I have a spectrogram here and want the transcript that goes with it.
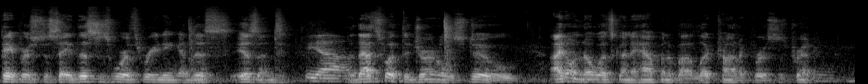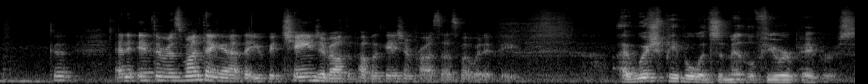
papers to say this is worth reading and this isn't. Yeah. That's what the journals do. I don't know what's going to happen about electronic versus print. Good. And if there was one thing uh, that you could change about the publication process, what would it be? I wish people would submit fewer papers.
